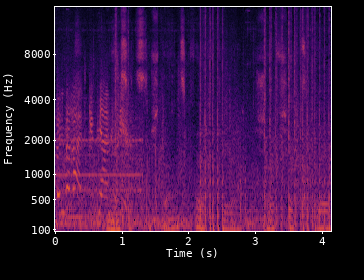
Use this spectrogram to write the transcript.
Bin bereit. Gib mir ein Ja, Ziel. jetzt Distanzgefecht hier. Scharfschützengewehr.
